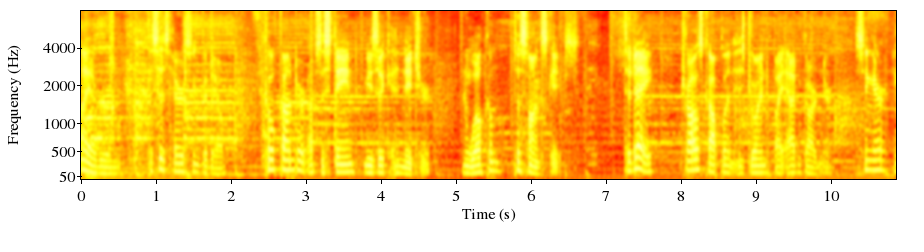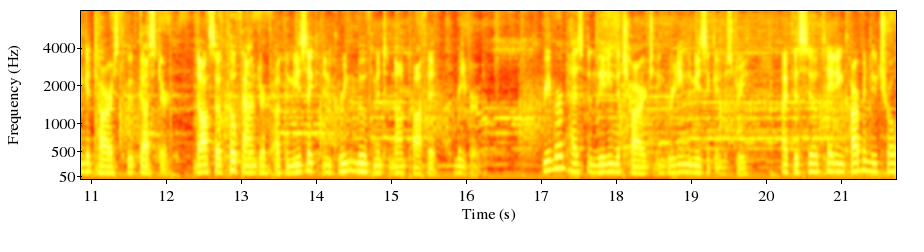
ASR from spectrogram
Hi everyone, this is Harrison Goodale, co founder of Sustain Music and Nature, and welcome to Songscapes. Today, Charles Copland is joined by Adam Gardner, singer and guitarist with Guster, and also co founder of the music and green movement nonprofit Reverb. Reverb has been leading the charge in greening the music industry by facilitating carbon neutral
